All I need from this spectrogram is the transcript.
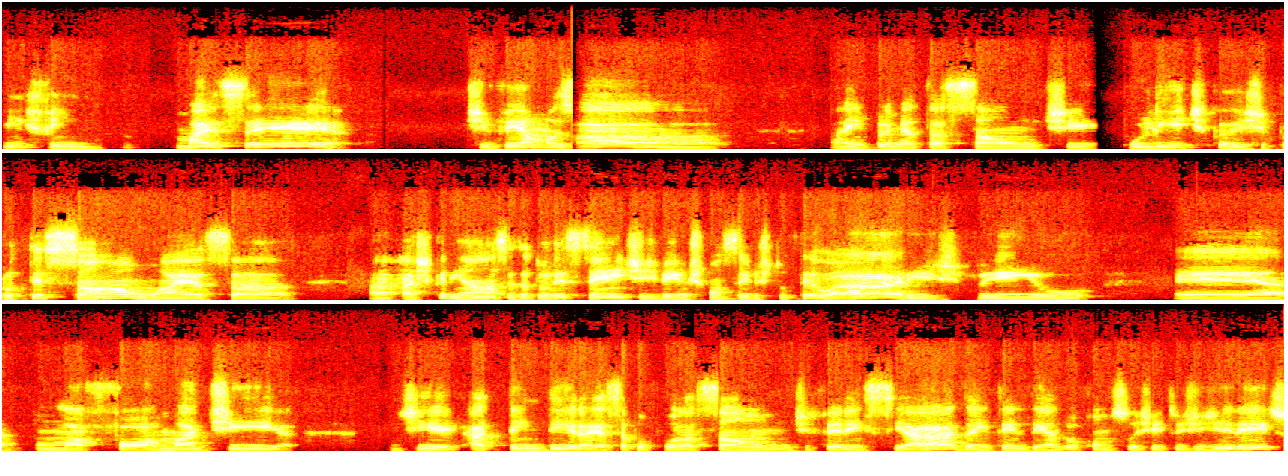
enfim, mas é, tivemos a a implementação de políticas de proteção a essa as crianças, adolescentes, veio os conselhos tutelares, veio é, uma forma de, de atender a essa população diferenciada, entendendo-a como sujeitos de direitos,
